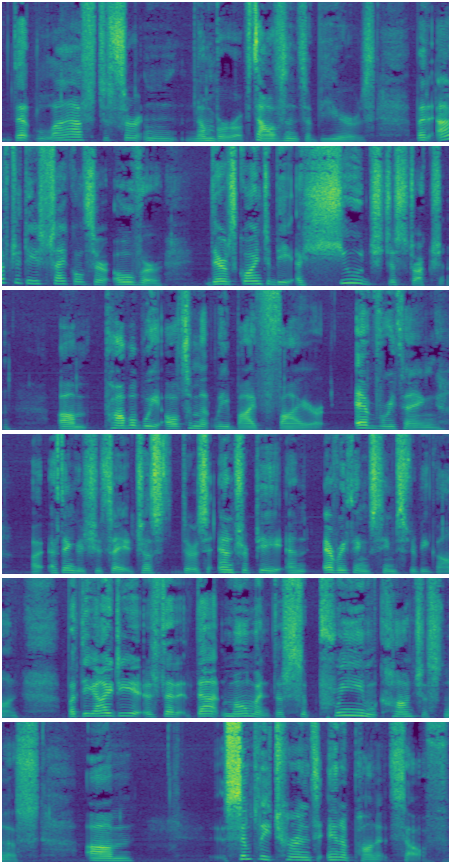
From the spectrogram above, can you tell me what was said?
that last a certain number of thousands of years. But after these cycles are over, there's going to be a huge destruction, um, probably ultimately by fire. Everything, I think you should say, just there's entropy and everything seems to be gone. But the idea is that at that moment, the supreme consciousness um, simply turns in upon itself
